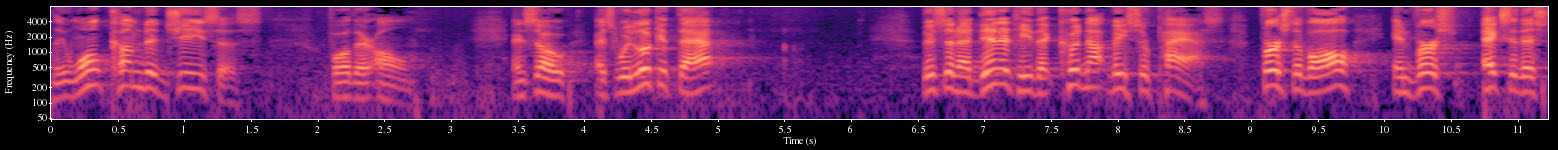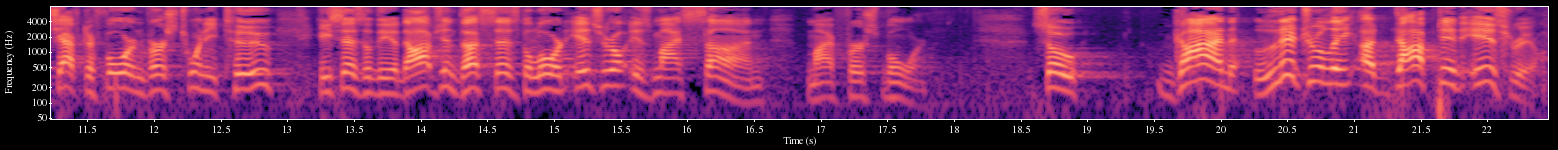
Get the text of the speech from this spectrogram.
They won't come to Jesus for their own. And so, as we look at that, there's an identity that could not be surpassed. First of all, in verse Exodus chapter 4 and verse 22, he says of the adoption, Thus says the Lord, Israel is my son, my firstborn. So God literally adopted Israel.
